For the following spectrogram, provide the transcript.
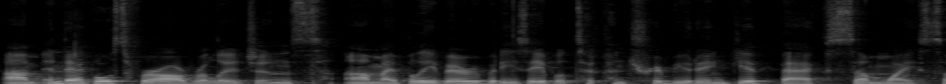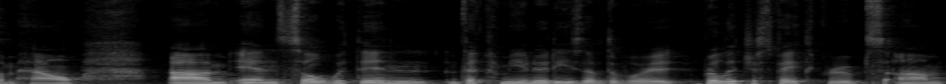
Um, and that goes for all religions. Um, I believe everybody's able to contribute and give back some way, somehow. Um, and so within the communities of the religious faith groups, um,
